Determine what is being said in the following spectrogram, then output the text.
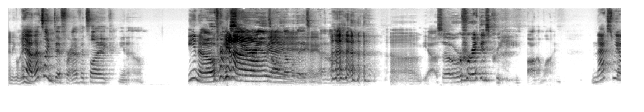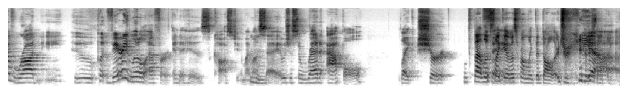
Anyway, Yeah, that's like different. If it's like, you know, you know, from you know, experience, yeah, all yeah, double yeah, dates yeah, on. yeah. Um, yeah, so Rick is creepy, bottom line. Next, we have Rodney, who put very little effort into his costume, I must Mm-hmm. say. It was just a red apple, like, shirt. that looks like it thing. was from like the Dollar Tree or something. Yeah,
